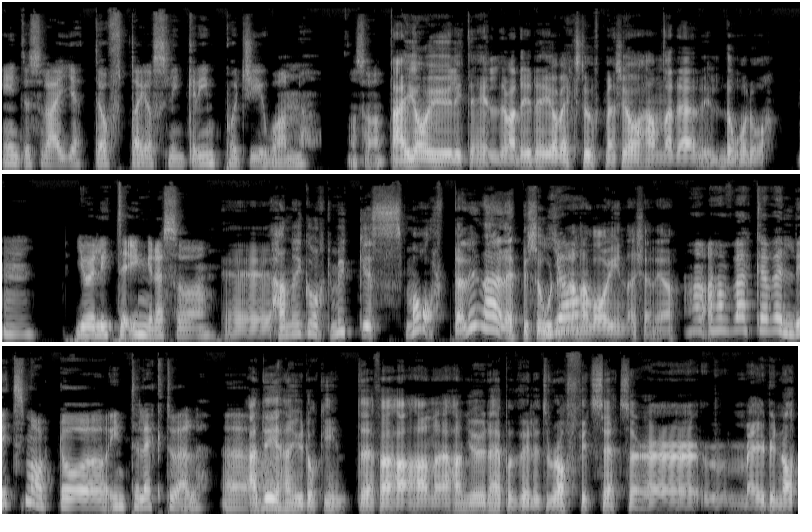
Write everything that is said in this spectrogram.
inte sådär jätteofta jag slinker in på G1 och så. Nej, jag är ju lite äldre, va? det är det jag växte upp med, så jag hamnar där då och då. Mm. Jag är lite yngre så Eh, han är ganska mycket smartare i den här episoden Ja. än han var innan känner jag. han, han verkar väldigt smart och intellektuell. Eh, Ja, det är han ju dock inte, för han, han, han gör ju det här på ett väldigt roughigt sätt. Så, uh, maybe not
